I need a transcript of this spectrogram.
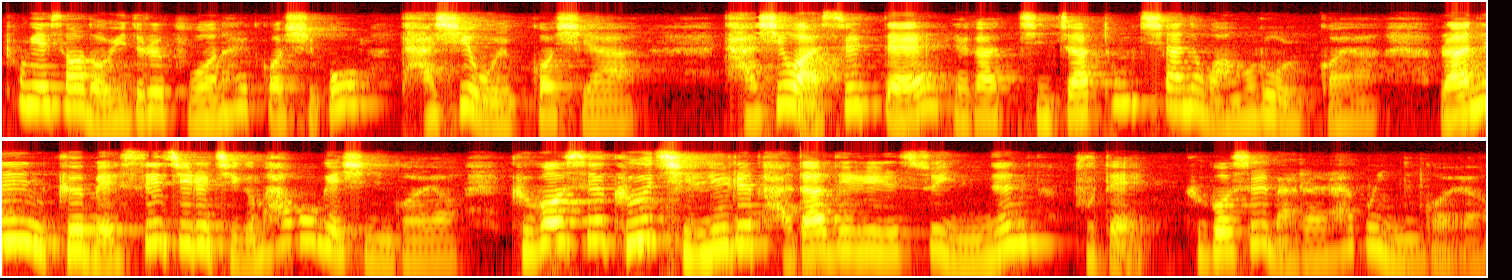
통해서 너희들을 구원할 것이고 다시 올 것이야. 다시 왔을 때 내가 진짜 통치하는 왕으로 올 거야. 라는 그 메시지를 지금 하고 계시는 거예요. 그것을 그 진리를 받아들일 수 있는 부대. 그것을 말을 하고 있는 거예요.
